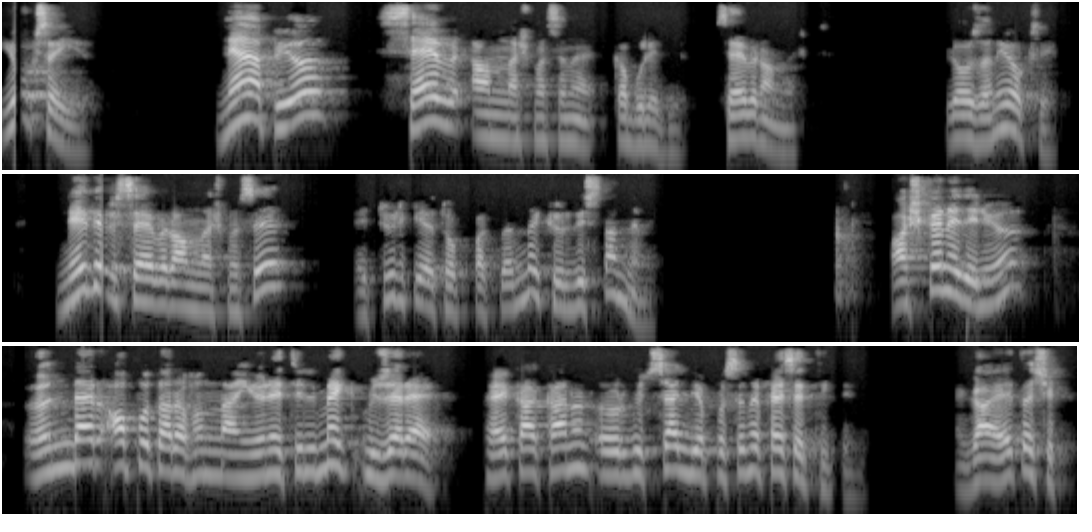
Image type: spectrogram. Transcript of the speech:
yok sayıyor. Ne yapıyor? Sevr Anlaşması'nı kabul ediyor. Sevr Anlaşması. Lozan'ı yok sayıyor. Nedir Sevr Anlaşması? E, Türkiye topraklarında Kürdistan demek. Başka ne deniyor? Önder Apo tarafından yönetilmek üzere PKK'nın örgütsel yapısını feshettik deniyor. E, gayet açık.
